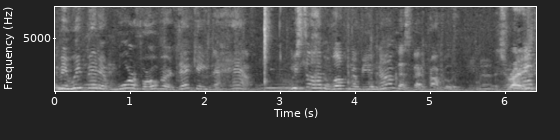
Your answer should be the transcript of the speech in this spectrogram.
I mean, we've been at war for over a decade and a half. We still haven't welcomed our Vietnam vets back properly. That's right.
